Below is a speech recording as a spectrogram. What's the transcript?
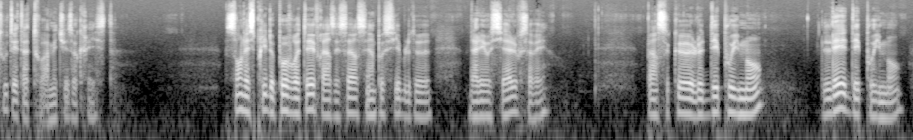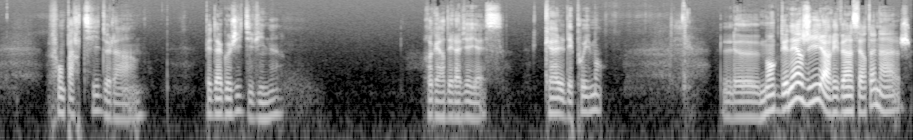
Tout est à toi, mais tu es au Christ. Sans l'esprit de pauvreté, frères et sœurs, c'est impossible d'aller au ciel, vous savez parce que le dépouillement, les dépouillements, font partie de la pédagogie divine. Regardez la vieillesse, quel dépouillement. Le manque d'énergie arrivé à un certain âge,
